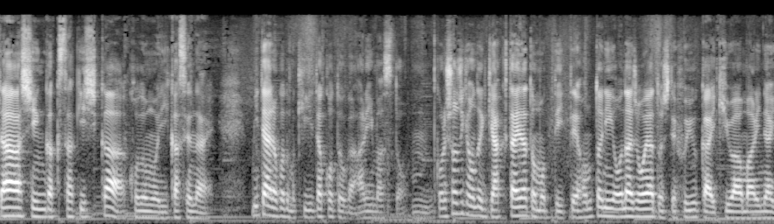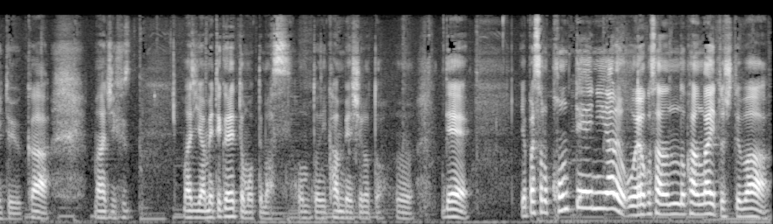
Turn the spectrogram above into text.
た進学先しか子供に行かせない。みたいなことも聞いたことがありますと、うん、これ正直本当に虐待だと思っていて本当に同じ親として不愉快極まりないというかマジマジやめてくれって思ってます。本当に勘弁しろと、うん、でやっぱりその根底にある親御さんの考えとしては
